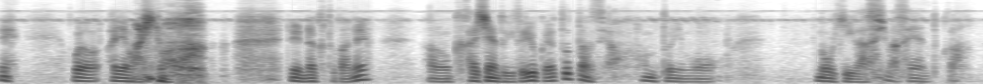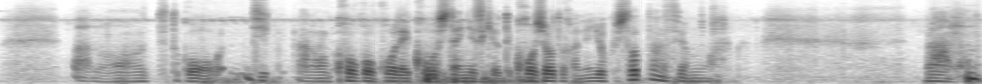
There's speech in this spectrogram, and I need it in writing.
ね、これは誤りの 連絡とかね、あの会社員の時とよくやっとったんですよ。本当にもう、納期がすいませんとか、あの、ちょっとこう、じあのこうこうこうでこうしたいんですけどって交渉とかね、よくしとったんですよ、もう。あ、本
